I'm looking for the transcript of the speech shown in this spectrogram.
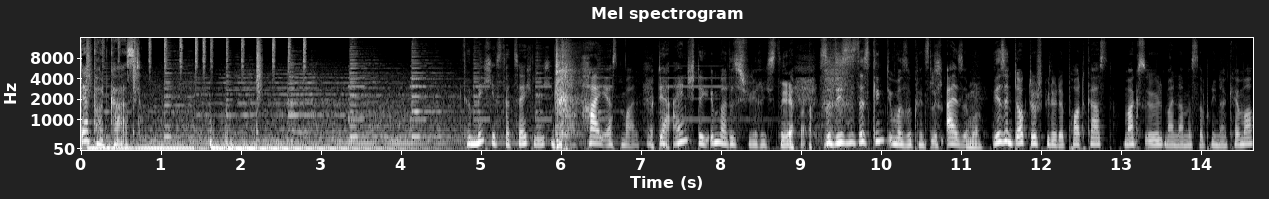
der Podcast. Für mich ist tatsächlich, hi erstmal, der Einstieg immer das Schwierigste. Ja. So dieses, das klingt immer so künstlich. Also, Immer. wir sind Doktorspiele, der Podcast. Max Öl, mein Name ist Sabrina Kemmer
